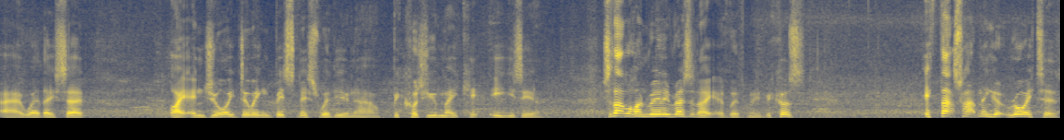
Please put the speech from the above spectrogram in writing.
uh, where they said, I enjoy doing business with you now because you make it easier. So that line really resonated with me because if that's happening at Reuters,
